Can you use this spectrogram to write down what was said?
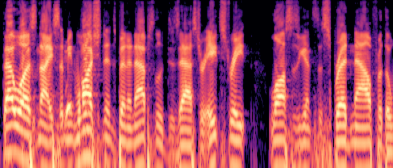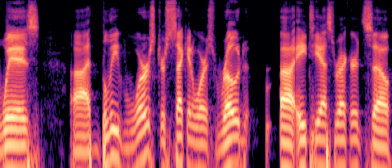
that was nice. I mean, Washington's been an absolute disaster. Eight straight losses against the spread now for the Wiz. Uh, I believe worst or second worst road uh, ATS record. So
